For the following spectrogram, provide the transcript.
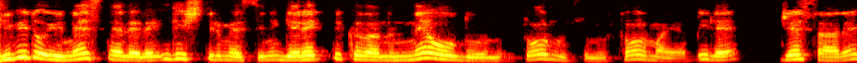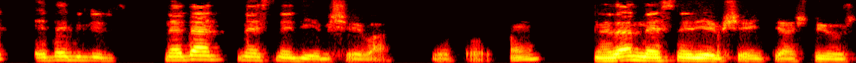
libidoyu nesnelere iliştirmesini gerekli kılanın ne olduğunu sormusunu sormaya bile cesaret edebiliriz. Neden nesne diye bir şey var? Neden nesne diye bir şeye ihtiyaç duyuyoruz?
